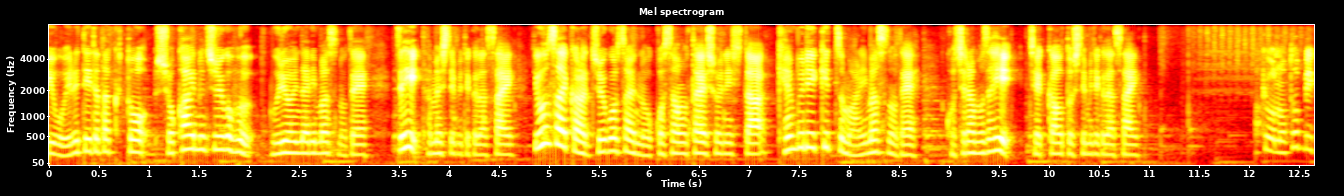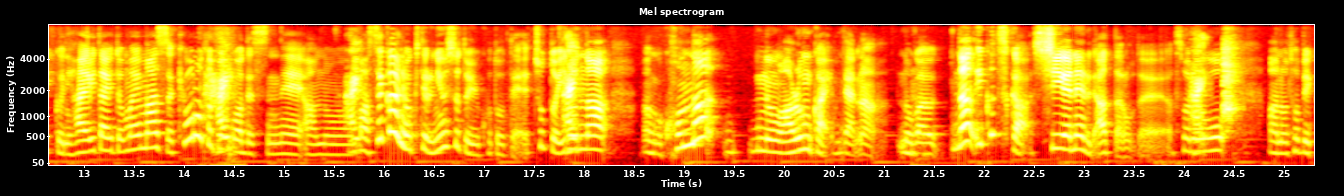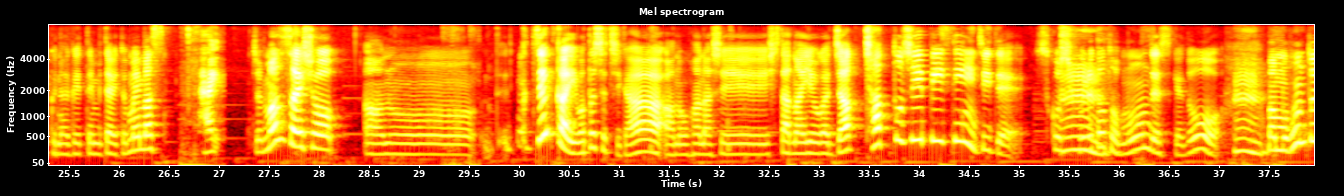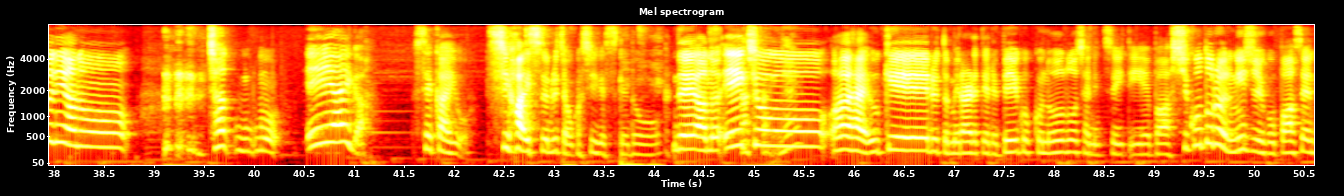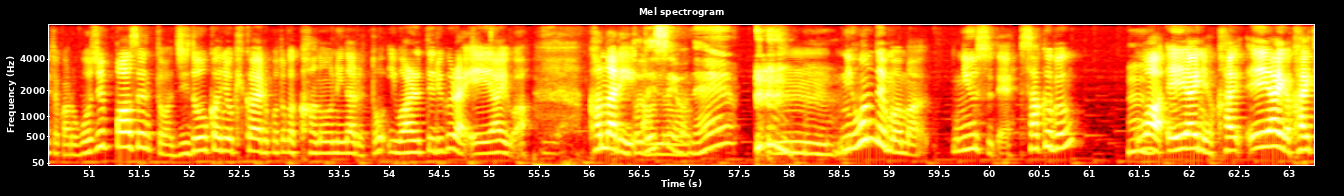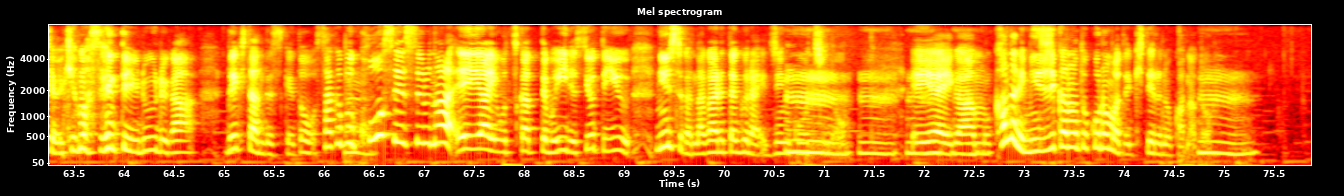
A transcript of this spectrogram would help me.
を入れていただくと、初回の15分無料になりますので、ぜひ試してみてください。4歳から15歳のお子さんを対象にしたケンブリーキッズもありますので、こちらもぜひチェックアウトしてみてください。今日のトピックに入りたいと思います。今日のトピックはですね、あの、はい。まあ世界に起きてるニュースということで、ちょっといろんな、あのこんなのあるんかいみたいなのが、ないくつか CNN であったので、それを、あのトピックに上げてみたいと思います。はい。じゃあまず最初、あのー前回私たちがあのお話しした内容がじゃチャット GPT について少し触れたと思うんですけど、うん。まあもう本当にあのチャもう AI が世界を支配するじゃおかしいですけど。であの影響を、はいはい、受けると見られている米国労働者について言えば仕事量の25%から50%は自動化に置き換えることが可能になると言われているぐらい AI はかなりですよね。日本でも今ニュースで作文は AI にはかい AI が書いてはいけませんっていうルールができたんですけど作文構成するなら AI を使ってもいいですよっていうニュースが流れたぐらい人工知能、AI がもうかなり身近なところまで来てるのかなとうん。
